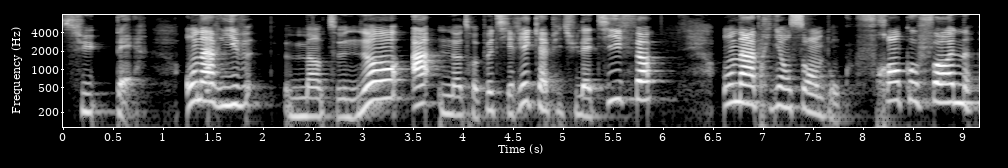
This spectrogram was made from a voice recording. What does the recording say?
Super. On arrive maintenant à notre petit récapitulatif. On a appris ensemble donc francophone,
